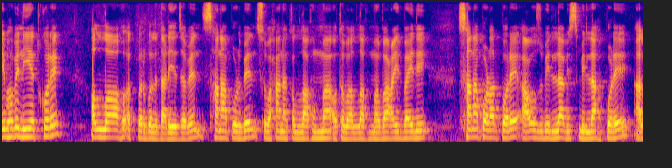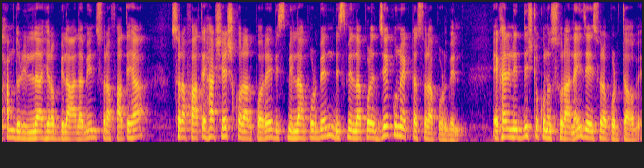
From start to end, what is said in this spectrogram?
এইভাবে নিয়ত করে আল্লাহ আকবর বলে দাঁড়িয়ে যাবেন, সানা পড়বেন সুবাহানাক আল্লাহুম্মা অথবা আল্লাহুম্মা বা আইদ বাইনি সানা পড়ার পরে আউজবিল্লা বিসমিল্লাহ পড়ে, আলহামদুলিল্লাহ রব্বিল আলমিন, সুরা ফাতেহা। সুরা ফাতেহা শেষ করার পরে বিসমিল্লাহ পড়বেন। বিসমিল্লাহ পড়ে যে কোনো একটা সুরা পড়বেন। এখানে নির্দিষ্ট কোনো সুরা নেই যে এই সুরা পড়তে হবে।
